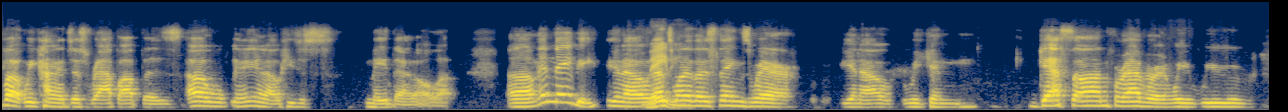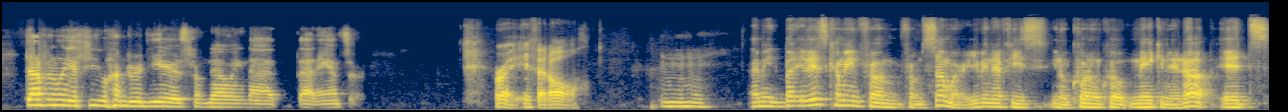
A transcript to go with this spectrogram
but we kind of just wrap up as, oh, you know, he just made that all up. Um, and maybe, you know, maybe. that's one of those things where, you know, we can guess on forever, and we we definitely a few hundred years from knowing that that answer. Right, if at all. Mm-hmm. I mean, but it is coming from from somewhere, even if he's you know quote unquote making it up. It's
